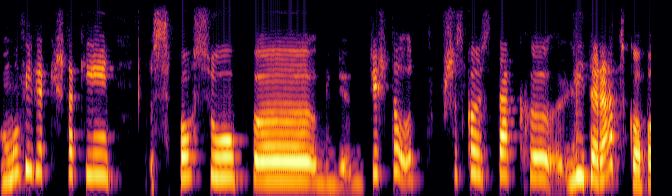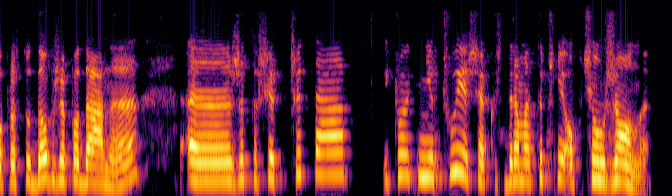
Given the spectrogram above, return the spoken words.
mówi w jakiś taki sposób, e, gdzieś to wszystko jest tak e, literacko po prostu dobrze podane, e, że to się czyta i człowiek nie czuje się jakoś dramatycznie obciążony.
